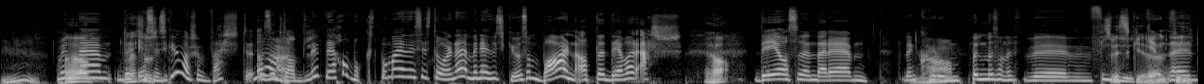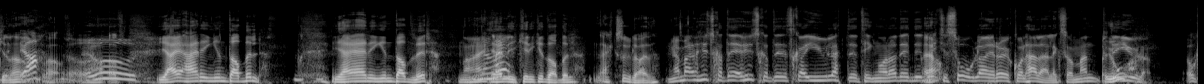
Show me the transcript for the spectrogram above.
Men Ja, eh, det, jeg jeg synes- syns ikke det var så verst. Altså, Dadler det har vokst på meg de siste årene, men jeg husker jo som barn at det var æsj. Ja. Det er også den derre den klumpen med sånne øh, fiken Sviskere eh. Ja. Ja. Jeg er ingen daddel. Jeg er ingen dadler. Nei. Jeg liker ikke daddel. Jeg er ikke så glad i det. Ja, men husk at det, husk at det skal julete ting òg. Du Ja. er ikke så glad i rødkål heller, liksom. Men det er jula Ok.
